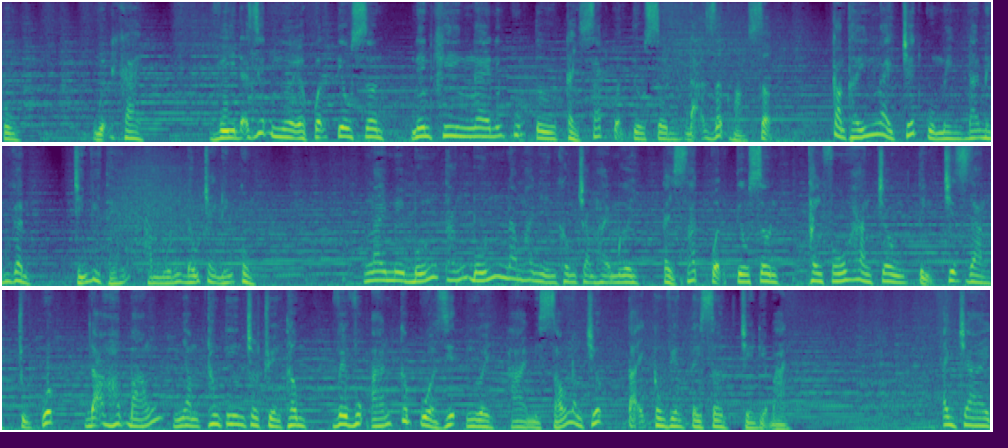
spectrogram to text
cùng, Nguyễn khai vì đã giết người ở quận Tiêu Sơn nên khi nghe những cụm từ cảnh sát quận Tiêu Sơn đã rất hoảng sợ, cảm thấy ngày chết của mình đang đến gần. Chính vì thế, hắn muốn đấu tranh đến cùng. Ngày 14 tháng 4 năm 2020, cảnh sát quận Tiêu Sơn, thành phố Hàng Châu, tỉnh Chiết Giang, Trung Quốc đã họp báo nhằm thông tin cho truyền thông về vụ án cướp của giết người 26 năm trước tại công viên Tây Sơn trên địa bàn. Anh trai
